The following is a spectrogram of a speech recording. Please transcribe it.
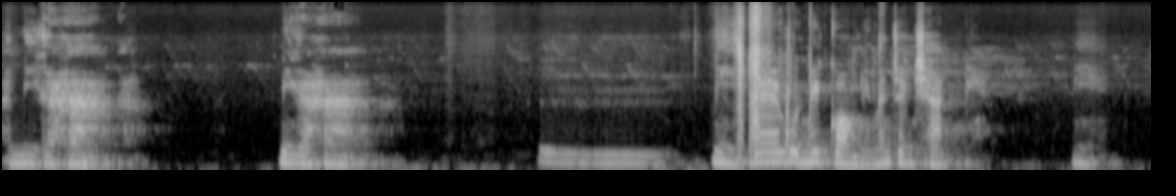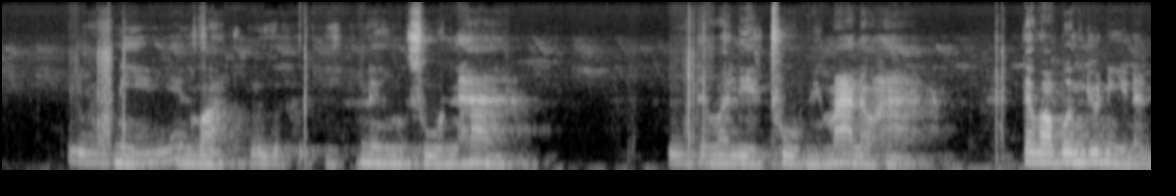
อันนี้ก็หา นี่ก็หาอืมนี่ย้ายเบิ่งในกล่องนี่มันจังชัด นี่ นี่อืนี่เห็น บ่หนึ่งศูนย์ห้าแต่ว่าเลขถูกนี่มาแล้วหา แต่ว่าเบิ่งอยู่นี่นั่น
